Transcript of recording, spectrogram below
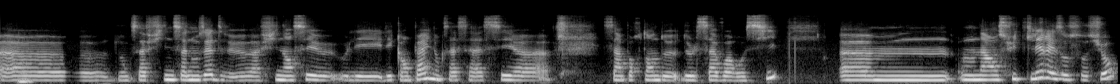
Euh, donc ça, nous aide euh, à financer euh, les, campagnes, donc ça c'est assez important de, le savoir aussi. on a ensuite les réseaux sociaux.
